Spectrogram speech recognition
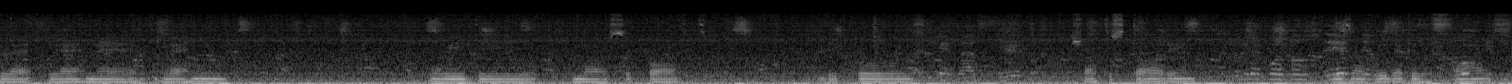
le- learn, learn with the more support because short story is a good exercise.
